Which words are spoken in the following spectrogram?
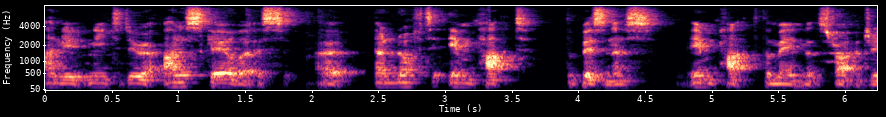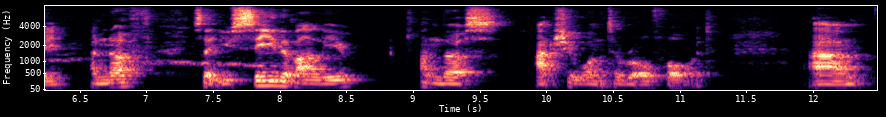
and you need to do it at a scale that is uh, enough to impact the business, impact the maintenance strategy enough so that you see the value and thus actually want to roll forward. Um,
